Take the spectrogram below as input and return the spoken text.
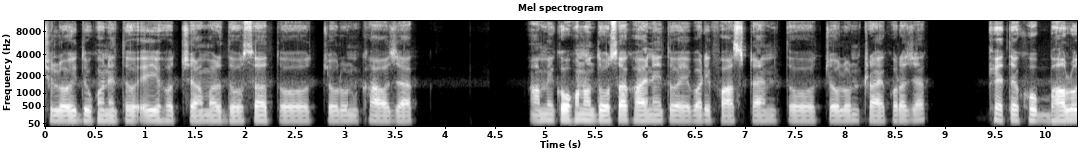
ছিল ওই দোকানে, তো এই হচ্ছে আমার দোসা, তো চলুন খাওয়া যাক। আমি কখনো দোসা খাইনি, তো এবারই ফার্স্ট টাইম তো চলুন ট্রাই করা যাক। খেতে খুব ভালো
